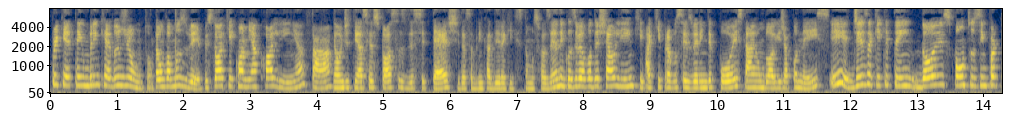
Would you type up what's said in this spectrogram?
porque tem um brinquedo junto. Então vamos ver. Estou aqui com a minha colinha, tá? É onde tem as respostas desse teste, dessa brincadeira aqui que estamos fazendo. Inclusive, eu vou deixar o link aqui para vocês verem depois, tá? É um blog japonês. E diz aqui que tem dois pontos importantes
